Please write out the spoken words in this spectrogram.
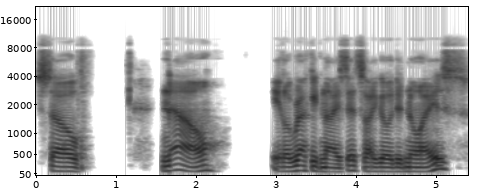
So now it'll recognize it. So I go to noise.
